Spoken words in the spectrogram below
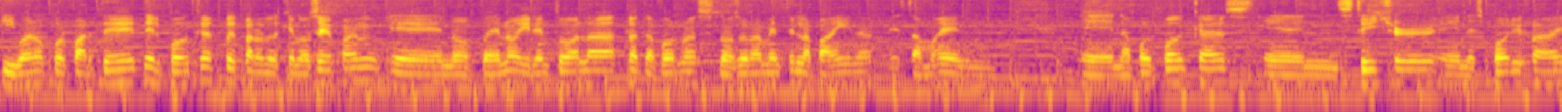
Y bueno, por parte del podcast, pues para los que no sepan, eh, nos pueden oír en todas las plataformas, no solamente en la página, estamos en en Apple Podcasts, en Stitcher, en Spotify,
